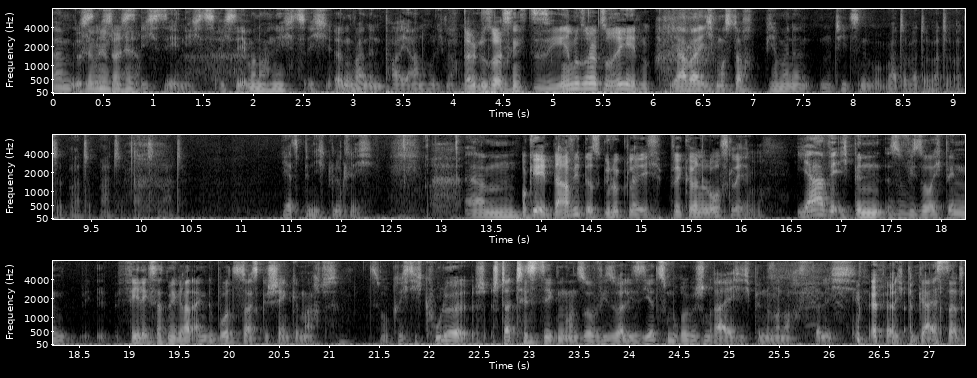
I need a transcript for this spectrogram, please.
ähm, bisschen ich, hinterher. Ich, ich sehe nichts. Ich sehe immer noch nichts. Ich, irgendwann in ein paar Jahren hole ich mir David, du sollst nicht sehen, du sollst reden. Ja, aber ich muss doch hier meine Notizen. Warte, warte, warte, warte, warte, warte, warte, warte. Jetzt bin ich glücklich. Ähm, Okay, David ist glücklich. Wir können loslegen. Ja, ich bin sowieso, ich bin. Felix hat mir gerade ein Geburtstagsgeschenk gemacht. So richtig coole Statistiken und so visualisiert zum Römischen Reich. Ich bin immer noch völlig, völlig begeistert.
